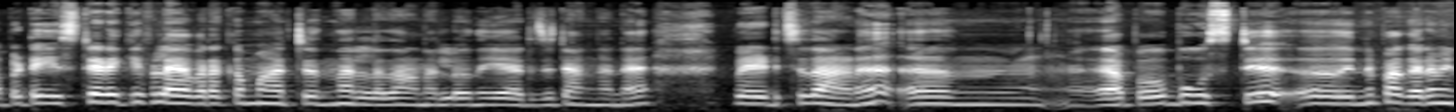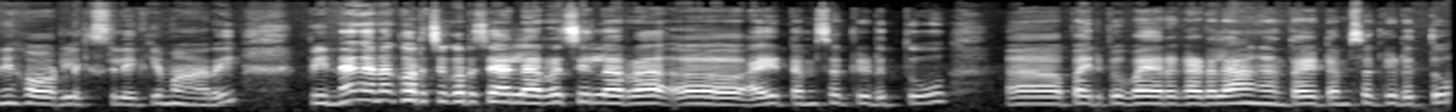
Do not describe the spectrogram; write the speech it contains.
അപ്പോൾ ടേസ്റ്റ് ഇടയ്ക്ക് ഫ്ലേവറൊക്കെ മാറ്റുന്നത് നല്ലതാണല്ലോ എന്ന് വിചാരിച്ചിട്ട് അങ്ങനെ മേടിച്ചതാണ്. അപ്പോൾ ബൂസ്റ്റ് ഇതിന് പകരം ഇനി ഹോർലിക്സിലേക്ക് മാറി. പിന്നെ അങ്ങനെ കുറച്ച് കുറച്ച് അല്ലറ ചില്ലറ ഐറ്റംസ് ഒക്കെ എടുത്തു. പരിപ്പ് പരിപ്പ് പയറുകടല അങ്ങനത്തെ ഐറ്റംസ് ഒക്കെ എടുത്തു.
